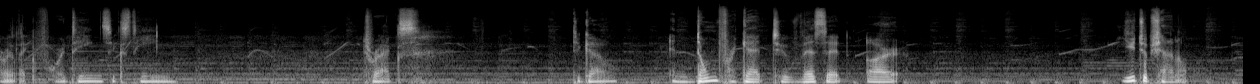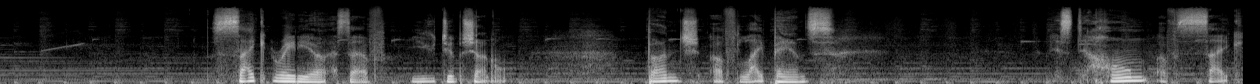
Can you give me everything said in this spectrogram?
probably like 14, 16 tracks to go. And don't forget to visit our YouTube channel, Psych Radio SF YouTube channel. Bunch of live bands. is the home of Psych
